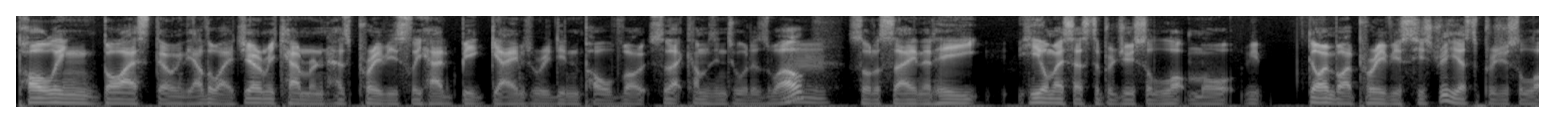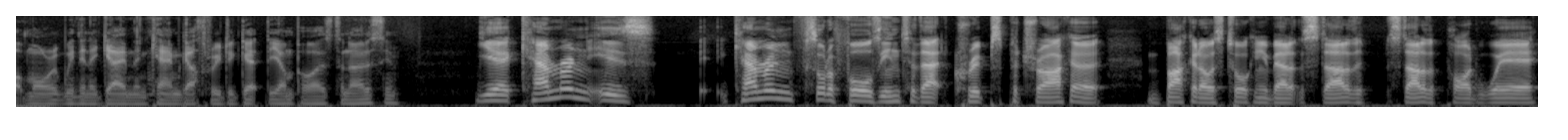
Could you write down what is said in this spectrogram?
polling bias going the other way. Jeremy Cameron has previously had big games where he didn't poll votes, so that comes into it as well. Mm. Sort of saying that he he almost has to produce a lot more. Going by previous history, he has to produce a lot more within a game than Cam Guthrie to get the umpires to notice him. Yeah, Cameron is Cameron sort of falls into that Cripps Petracca bucket I was talking about at the start of the start of the pod, where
